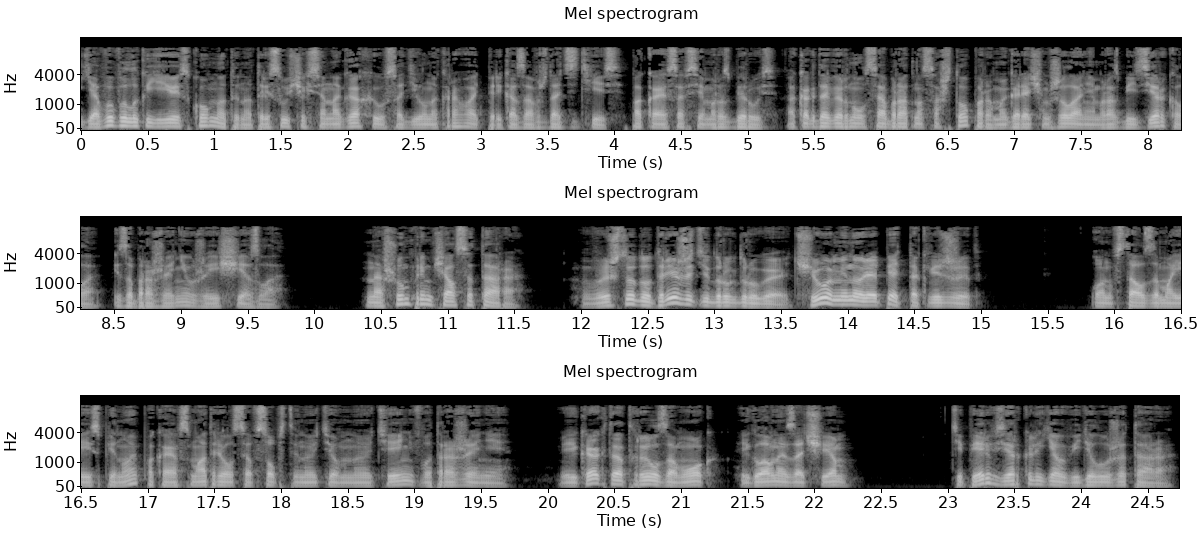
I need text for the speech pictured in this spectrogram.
Я выволок ее из комнаты на трясущихся ногах и усадил на кровать, приказав ждать здесь, пока я совсем разберусь. А когда вернулся обратно со штопором и горячим желанием разбить зеркало, изображение уже исчезло. На шум примчался Тара. «Вы что тут режете друг друга? Чего Минори опять так визжит?» Он встал за моей спиной, пока я всматривался в собственную темную тень в отражении. «И как ты открыл замок? И главное, зачем?» Теперь в зеркале я увидел уже Тара.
